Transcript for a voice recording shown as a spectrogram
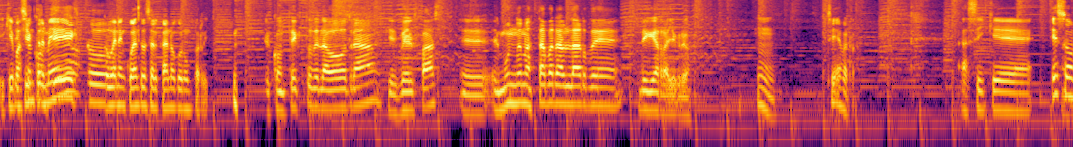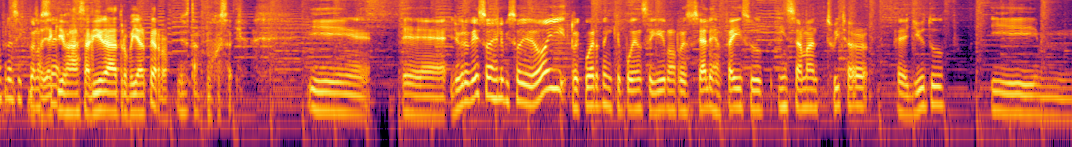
¿Y qué Es pasó que el entre medio? Tuve un encuentro cercano con un perrito. El contexto de la otra, que es Belfast, eh, el mundo no está para hablar de, de guerra, yo creo. Mm, Sí, es verdad. Así que eso, don Francisco, No no sabía sé. que ibas a salir a atropellar perros. Yo tampoco sabía. Y eh, yo creo que eso es el episodio de hoy. Recuerden que pueden seguirnos en redes sociales en Facebook, Instagram, Twitter, eh, YouTube y mm,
